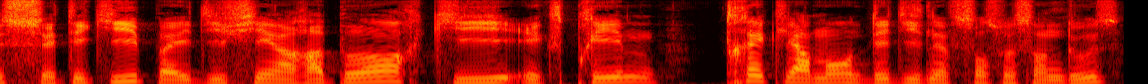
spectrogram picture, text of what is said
cette équipe a édifié un rapport qui exprime très clairement dès 1972,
